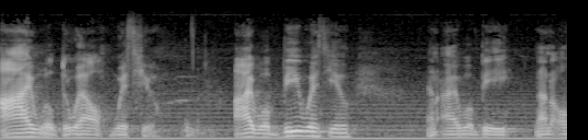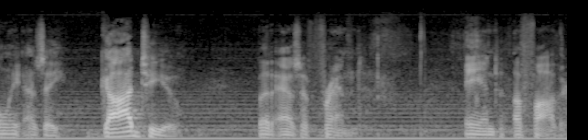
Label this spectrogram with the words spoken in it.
I will dwell with you. I will be with you, and I will be not only as a God to you, but as a friend and a father.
